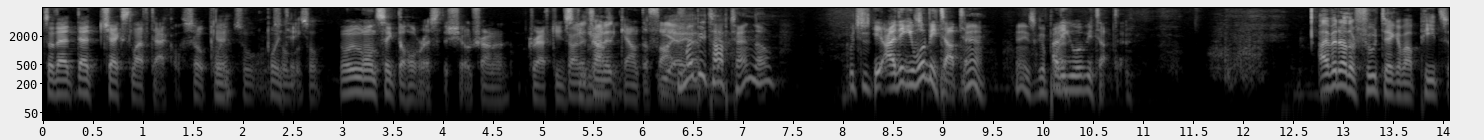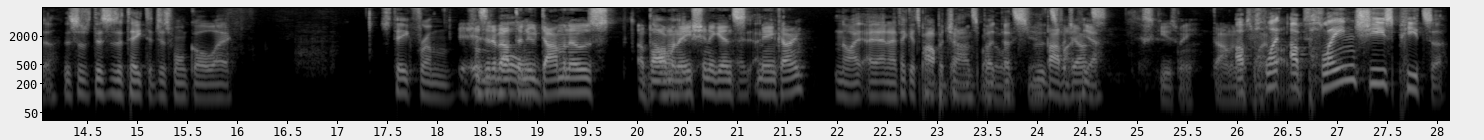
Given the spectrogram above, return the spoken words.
So that that checks left tackle. So Okay, point, so, point so, take. so we won't sink the whole rest of the show trying to draft you Trying to- trying to- count to five. yeah, He might be top ten though, which is He- I think he would be top ten. yeah, yeah, he's a good Player. I think he would be top ten. I have another food take about pizza. This is this is a take that just won't go away. It's take from. Is it about the new Domino's abomination against I- I- mankind? No, I, I- and I think it's Papa Papa, John's, John's, but that's, Yeah. that's Papa fine, John's. Excuse me, Yeah. A, Domino's. pla- a plain cheese pizza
